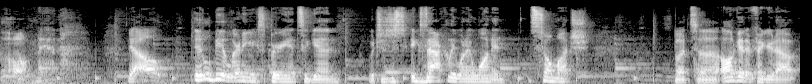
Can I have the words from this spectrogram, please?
Oh, man. Yeah, I'll, it'll be a learning experience again, which is just exactly what I wanted so much. But uh, I'll get it figured out.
